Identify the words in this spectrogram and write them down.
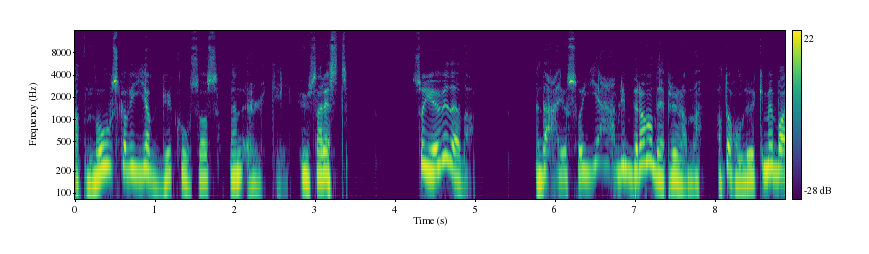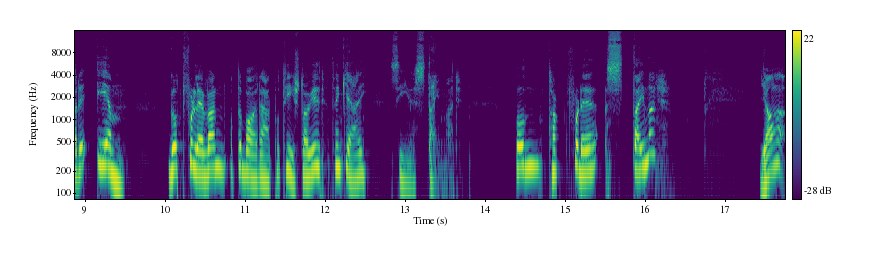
at nå skal vi jaggu kose oss med en øl til husarrest. Så gjør vi det, da. Men det er jo så jævlig bra, det programmet, at det holder jo ikke med bare én. Godt for leveren at det bare er på tirsdager, tenker jeg, sier Steinar. Og takk for det, Steinar. Ja,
